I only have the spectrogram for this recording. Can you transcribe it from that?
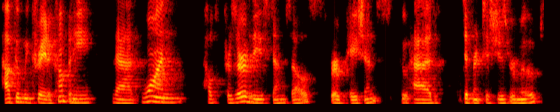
How could we create a company that one helped preserve these stem cells for patients who had different tissues removed,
